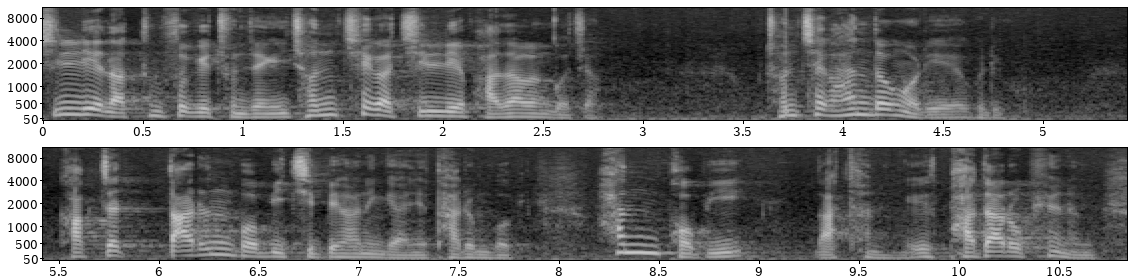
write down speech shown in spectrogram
진리의 나툼 속의 존재이 전체가 진리의 바닥인 거죠. 전체가 한 덩어리예요. 그리고 각자 다른 법이 지배하는 게 아니에요. 다른 법이 한 법이 나타나는 거예요. 바다로 표현하는 거예요.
